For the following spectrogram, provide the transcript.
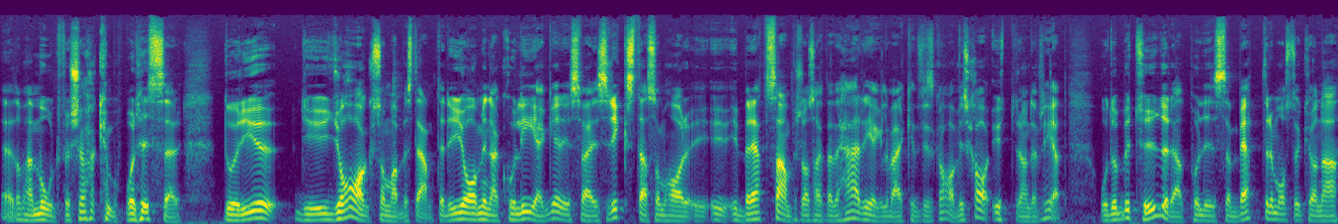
eh, de här mordförsöken på poliser, då är det ju, det är ju jag som har bestämt det. Det är jag och mina kollegor i Sveriges riksdag som har i, i- brett samförstånd sagt att det här regelverket vi ska ha. Vi ska ha yttrandefrihet. Och då betyder det att polisen bättre måste kunna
